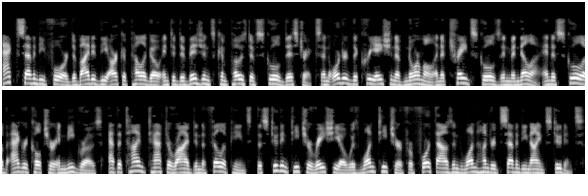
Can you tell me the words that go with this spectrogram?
Act 74 divided the archipelago into divisions composed of school districts and ordered the creation of normal and a trade schools in Manila and a school of agriculture in Negros. At the time Taft arrived in the Philippines, the student-teacher ratio was one teacher for 4,179 students.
